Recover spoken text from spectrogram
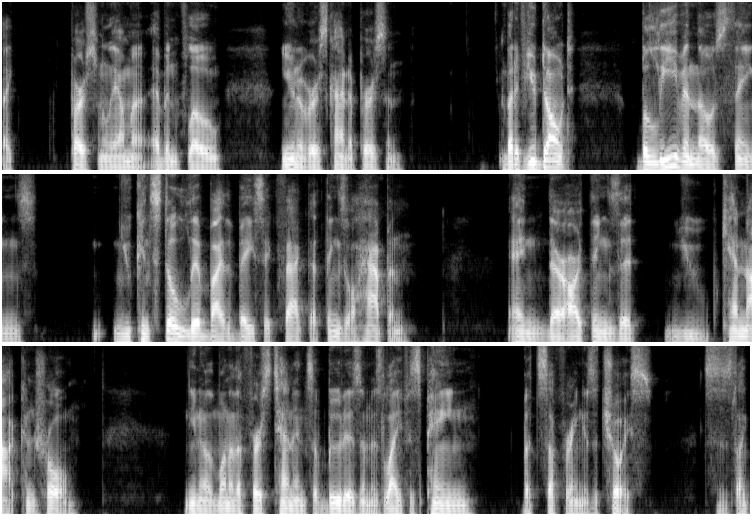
like personally i'm a ebb and flow universe kind of person. But if you don't believe in those things you can still live by the basic fact that things will happen. And there are things that you cannot control you know one of the first tenets of buddhism is life is pain but suffering is a choice this is like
